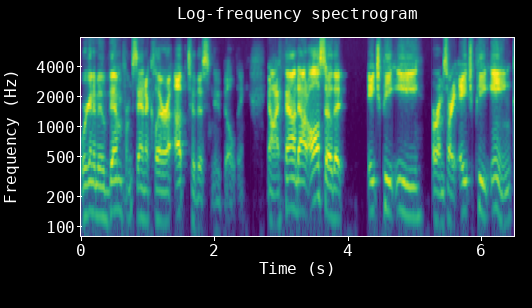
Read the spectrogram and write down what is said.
We're going to move them from Santa Clara up to this new building. Now, I found out also that HPE, or I'm sorry, HP Inc.,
